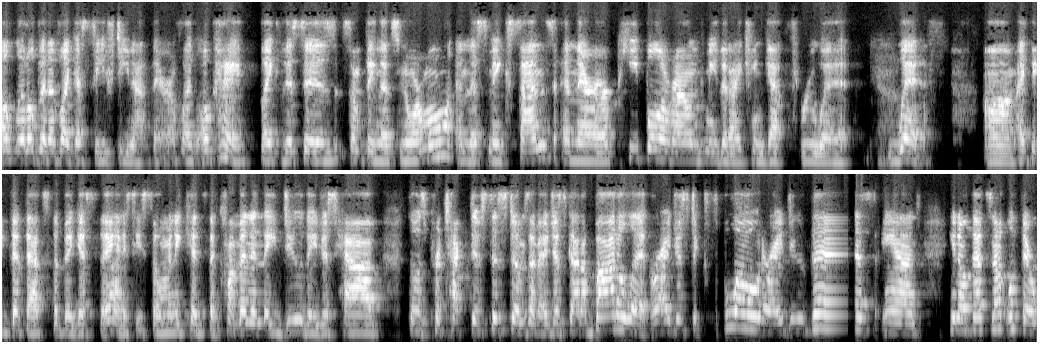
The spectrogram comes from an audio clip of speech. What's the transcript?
a little bit of like a safety net there of like, okay, like this is something that's normal and this makes sense. And there are people around me that I can get through it yeah. with. Um, I think that that's the biggest thing. I see so many kids that come in and they do, they just have those protective systems of I just got to bottle it or I just explode or I do this. And, you know, that's not what they're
